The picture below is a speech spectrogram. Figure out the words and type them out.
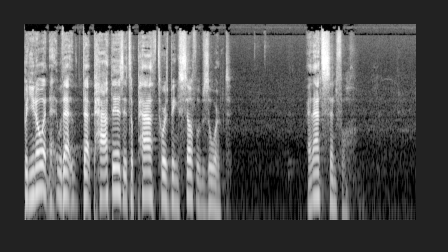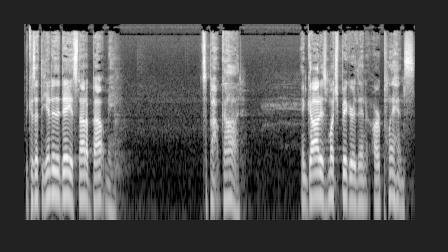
but you know what that, that path is? It's a path towards being self absorbed. And that's sinful. Because at the end of the day, it's not about me, it's about God. And God is much bigger than our plans.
